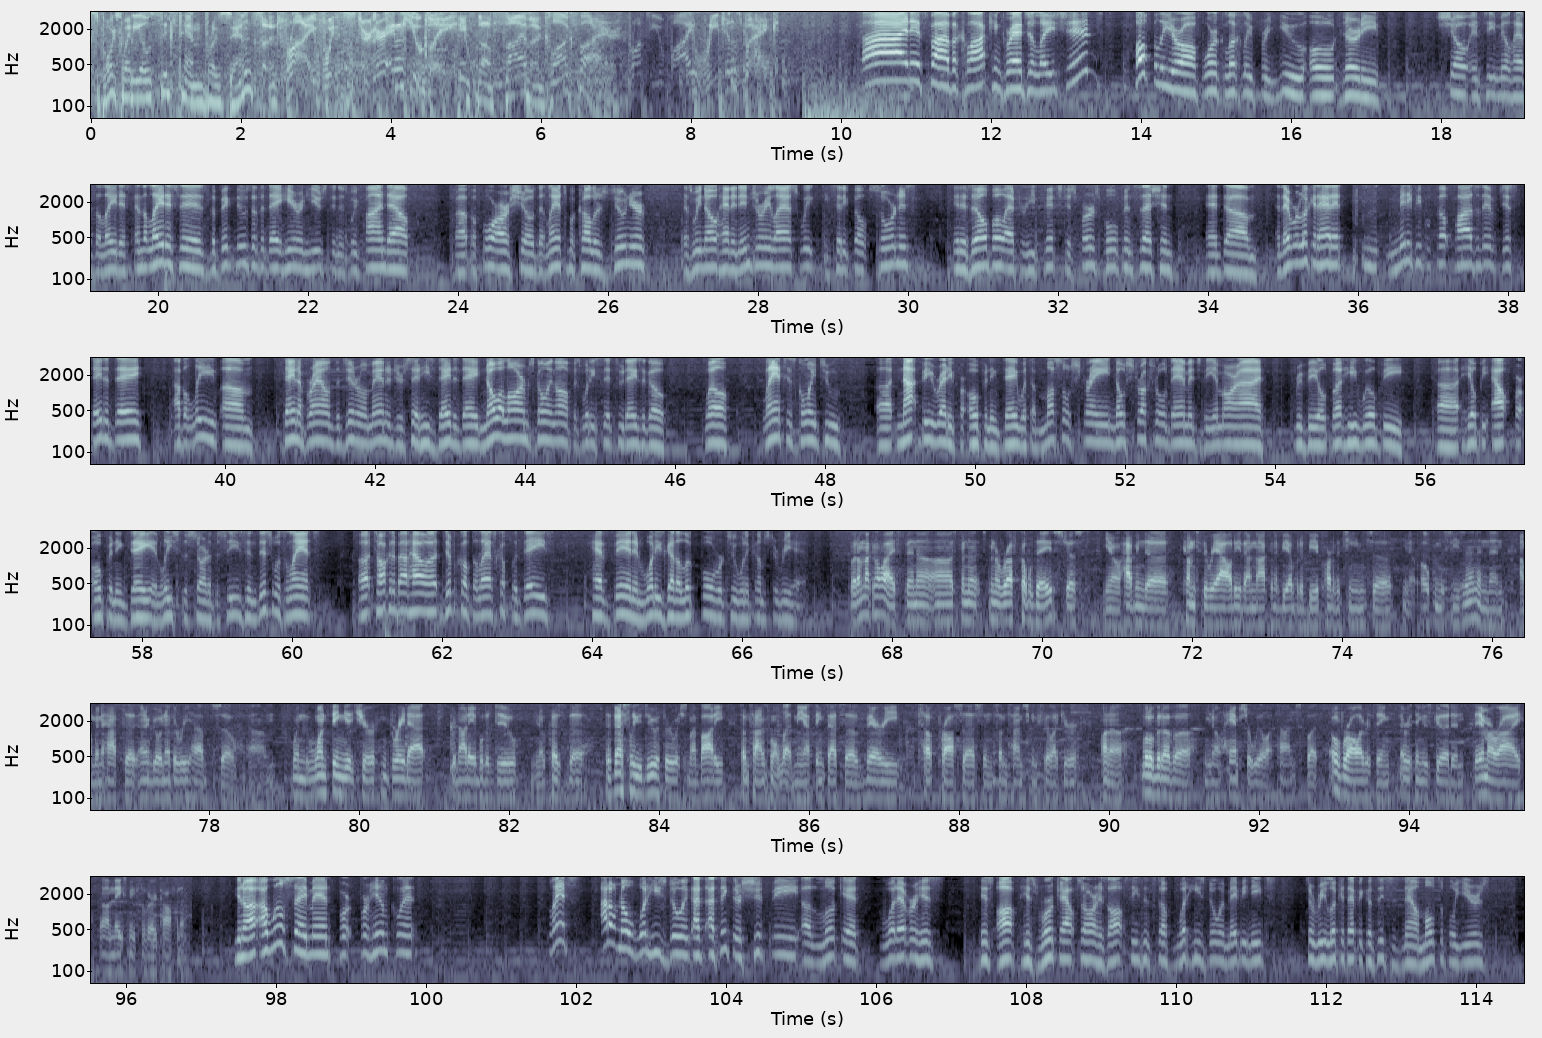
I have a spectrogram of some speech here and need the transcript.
Sports Radio 610 presents The Drive with Stoerner and Hughley. It's the 5 o'clock fire. Brought to you by Regions Bank. Ah, it is 5 o'clock. Congratulations. Hopefully you're off work. Luckily for you, Old Dirty Show and T Mill have the latest. And the latest is the big news of the day here in Houston as we find out uh, before our show that Lance McCullers Jr., as we know, had an injury last week. He said he felt soreness in his elbow after he pitched his first bullpen session. And, um, and they were looking at it. Many people felt positive just day to day. I believe um, Dana Brown, the general manager, said he's day to day. No alarms going off, is what he said two days ago. Well, Lance is going to uh, not be ready for opening day with a muscle strain, no structural damage. The MRI revealed, but he will be uh, he'll be out for opening day, at least the start of the season. This was Lance uh, talking about how uh, difficult the last couple of days have been and what he's got to look forward to when it comes to rehab. But I'm not gonna lie, it's been a, uh, it's been a, it's been a rough couple days. Just you know, having to come to the reality that I'm not to be able to be a part of the team to you know open the season, and then I'm to have to undergo another rehab. So um, when the one thing that you're great at, you're not able to do, you know, because the the vessel you do it through, which is my body, sometimes won't let me. I think that's a very tough process, and sometimes you can feel like you're on a little bit of a you know hamster wheel at times. But overall, everything everything is good, and the MRI uh, makes me feel very confident. You know, I, I will say, man, for for him, Clint, Lance, I don't know what he's doing. I, I think there should be a look at whatever his his off his workouts are, his off season stuff, what he's doing. Maybe needs to relook at that because this is now multiple years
